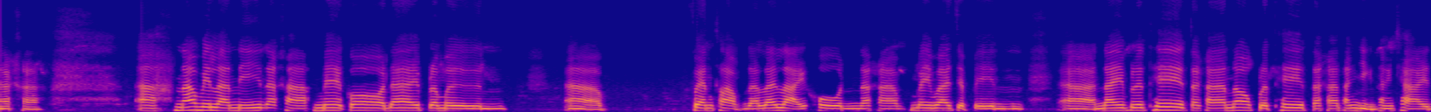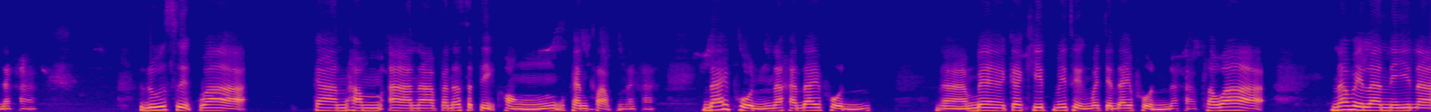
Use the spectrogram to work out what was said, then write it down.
นะคะอะณเวลานี้นะคะ แม่ก็ได้ประเมินอ่าแฟนคลับนะหลายๆคนนะคะ ไม่ว่าจะเป็นในประเทศนะคะ นอกประเทศนะคะ ทั้งหญิงทั้งชายนะคะ รู้สึกว่า การทำอานาปนสติของแฟนคลับนะคะ ได้ผลนะคะได้ผลนะแม่ก็คิดไม่ถึงว่าจะได้ผลนะคะ เพราะว่าณเวลานี้นะ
